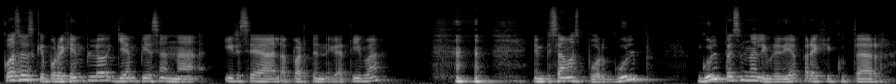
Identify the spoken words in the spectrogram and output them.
Cosas que, por ejemplo, ya empiezan a irse a la parte negativa. Empezamos por Gulp. Gulp es una librería para ejecutar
